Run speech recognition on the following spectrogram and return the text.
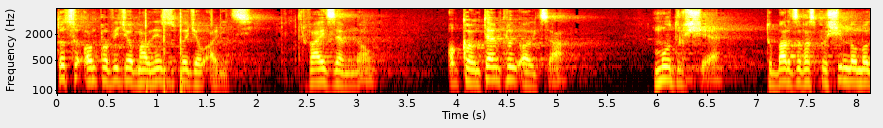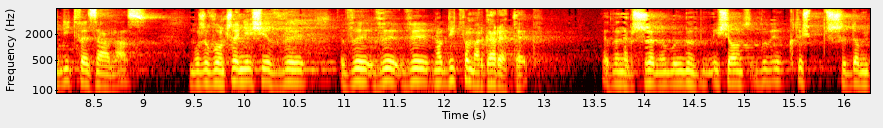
to, co on powiedział, Pan Jezus powiedział Alicji. Trwaj ze mną, okontempluj Ojca, módl się. Tu bardzo Was prosimy o modlitwę za nas. Może włączenie się w, w, w, w modlitwę Margaretek. Ja będę przyszedł, byłem miesiąc, ktoś przyszedł do mnie,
